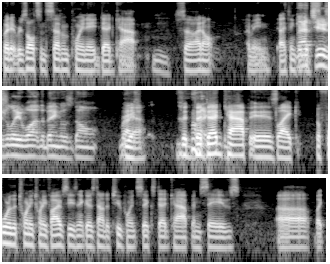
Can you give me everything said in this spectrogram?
but it results in 7.8 dead cap. Hmm. So I don't. I mean, I think That's usually what the Bengals don't. Yeah, the the Like- dead cap is like before the 2025 season, it goes down to 2.6 dead cap and saves uh like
